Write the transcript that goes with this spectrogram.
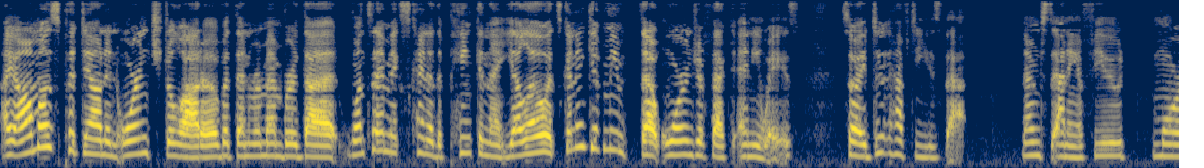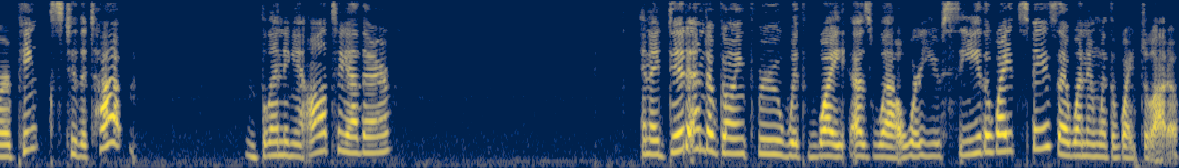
I almost put down an orange gelato, but then remembered that once I mix kind of the pink and that yellow, it's going to give me that orange effect anyways. So I didn't have to use that. Now I'm just adding a few more pinks to the top, blending it all together. And I did end up going through with white as well. Where you see the white space, I went in with a white gelato.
